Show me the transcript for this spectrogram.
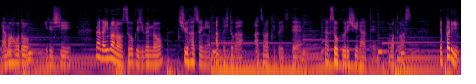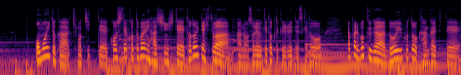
山ほどいるし、なんか今のすごく自分の周波数に合った人が集まってくれてて、なんかすごく嬉しいなって思ってます。やっぱり思いとか気持ちってこうして言葉に発信して届いた人はあのそれを受け取ってくれるんですけどやっぱり僕がどういうことを考えてて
